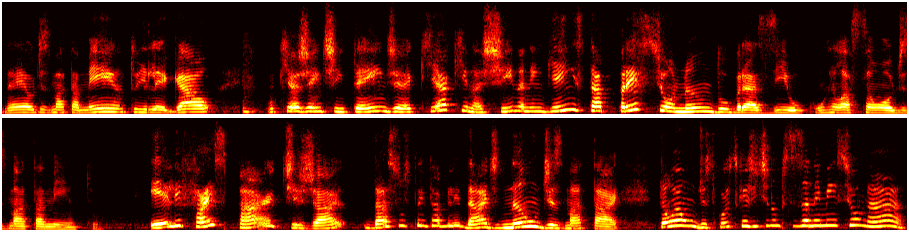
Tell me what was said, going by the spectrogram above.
né? O desmatamento ilegal. O que a gente entende é que aqui na China ninguém está pressionando o Brasil com relação ao desmatamento. Ele faz parte já da sustentabilidade, não desmatar. Então é um discurso que a gente não precisa nem mencionar.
